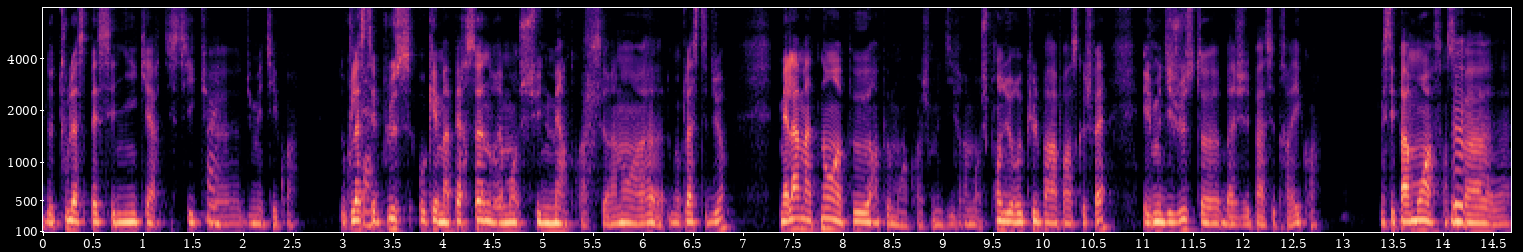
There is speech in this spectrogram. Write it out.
de tout l'aspect scénique et artistique Ouais. euh, du métier, quoi. Donc là, c'était plus, OK, ma personne, vraiment, je suis une merde, quoi. C'est vraiment. euh, donc là, c'était dur. Mais là, maintenant, un peu, un peu moins, quoi. Je me dis vraiment, je prends du recul par rapport à ce que je fais et je me dis juste, bah, j'ai pas assez travaillé, quoi. Mais c'est pas moi, c'est Mm. pas. euh,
